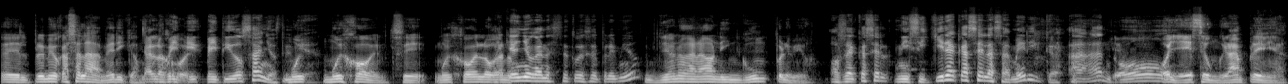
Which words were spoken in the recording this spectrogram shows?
el premio Casa de las Américas. A los joven. 20 22 años Muy, tenía. muy joven, sí, muy joven lo ¿A ganó. qué año ganaste tú ese premio? Yo no he ganado ningún premio. O sea, ni siquiera casi las Américas. Ah, no. Oye, ese es un gran premio.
